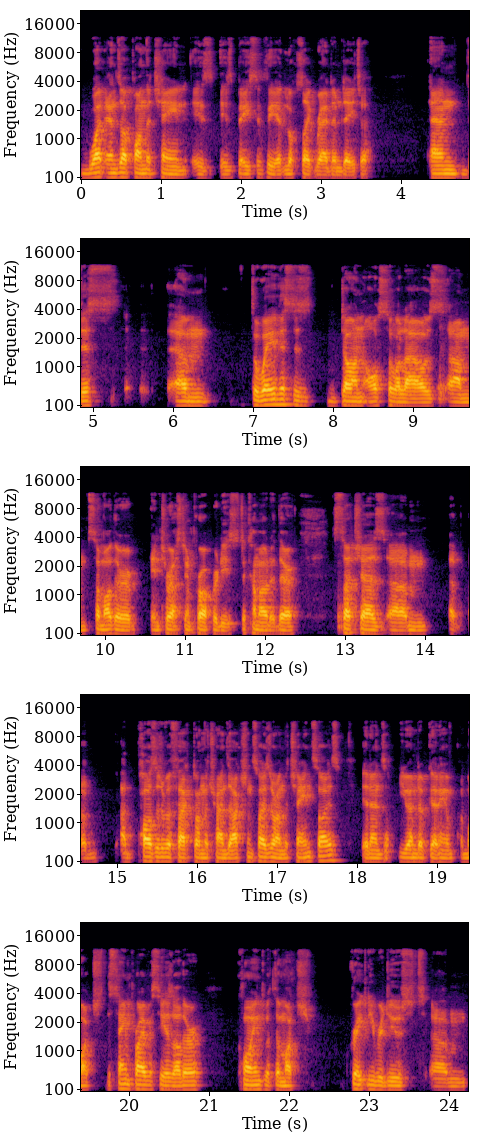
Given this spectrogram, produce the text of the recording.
what ends up on the chain is is basically it looks like random data, and this um, the way this is done also allows um, some other interesting properties to come out of there, such as um, a, a, a, positive effect on the transaction size or on the chain size. It ends up you end up getting a, much the same privacy as other coins with a much greatly reduced um,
